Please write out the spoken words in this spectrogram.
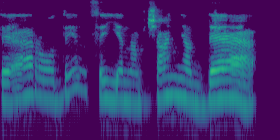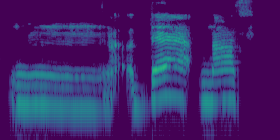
ТР1 це є навчання, де, де нас.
